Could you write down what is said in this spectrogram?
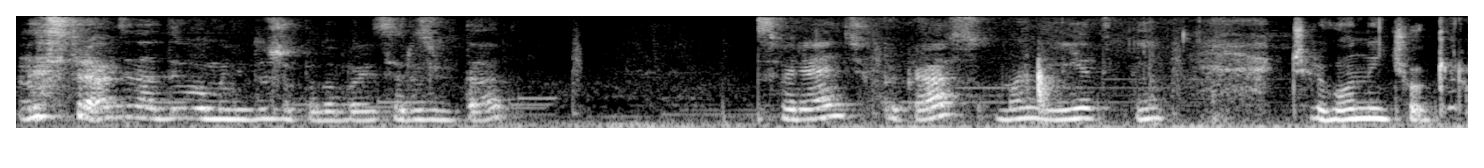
Насправді, на диво, мені дуже подобається результат. З варіантів прикрас у мене є такий червоний чокер.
